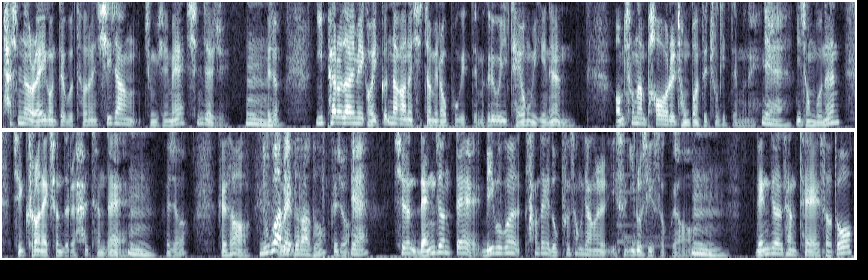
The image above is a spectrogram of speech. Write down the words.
80년 레이건 때부터는 시장 중심의 신재주의. 음. 그죠? 이 패러다임이 거의 끝나가는 시점이라고 보기 때문에 그리고 이 대형 위기는 엄청난 파워를 정부한테 주기 때문에 예. 이 정부는 지금 그런 액션들을 할 텐데 음. 그죠? 그래서 누가 되더라도 그죠? 예. 실은 냉전 때 미국은 상당히 높은 성장을 이룰 수 있었고요. 음. 냉전 상태에서도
